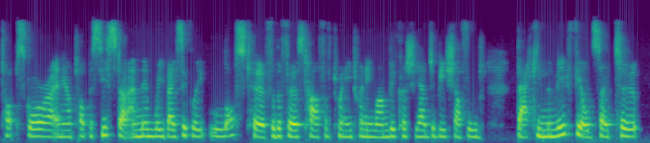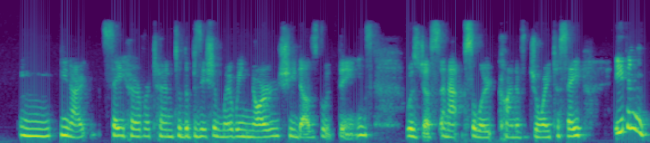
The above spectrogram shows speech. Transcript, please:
top scorer and our top assister. And then we basically lost her for the first half of 2021 because she had to be shuffled back in the midfield. So to mm, you know, see her return to the position where we know she does good things was just an absolute kind of joy to see. Even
